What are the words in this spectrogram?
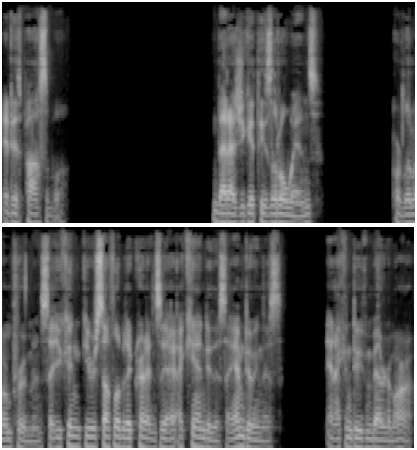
It is possible that as you get these little wins or little improvements, that you can give yourself a little bit of credit and say, I, I can do this. I am doing this. And I can do even better tomorrow.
